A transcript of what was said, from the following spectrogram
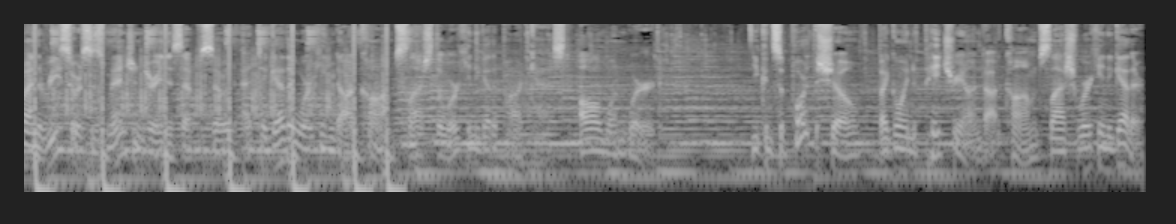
Find the resources mentioned during this episode at togetherworking.com slash the Working Together Podcast, all one word. You can support the show by going to patreon.com slash working together.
